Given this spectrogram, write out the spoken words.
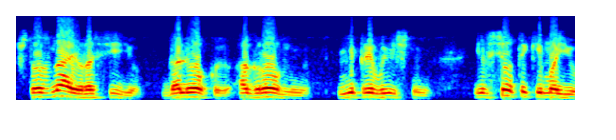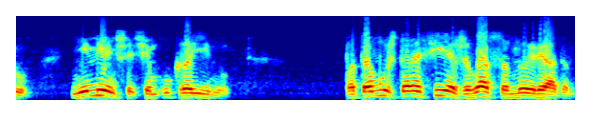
что знаю Россию, далекую, огромную, непривычную, и все-таки мою, не меньше, чем Украину. Потому что Россия жила со мной рядом,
